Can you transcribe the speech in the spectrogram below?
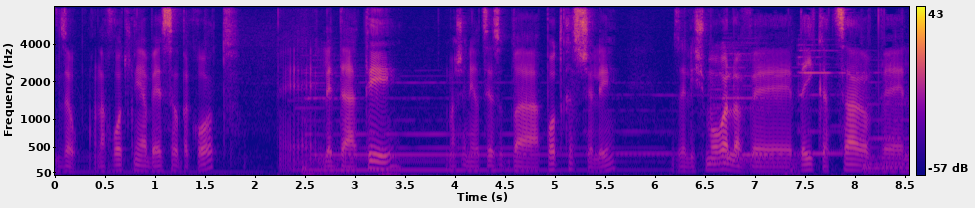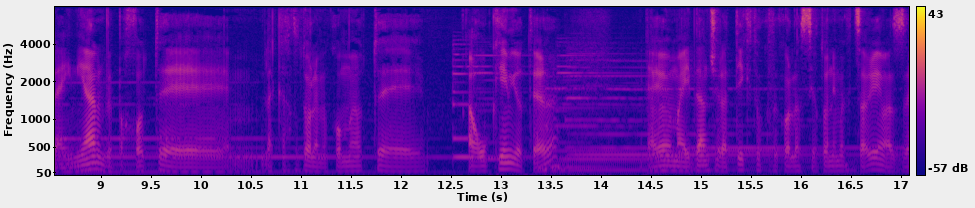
זהו, אנחנו עוד שנייה בעשר דקות. אה, לדעתי, מה שאני רוצה לעשות בפודקאסט שלי, זה לשמור עליו אה, די קצר ולעניין ופחות אה, לקחת אותו למקומות ארוכים יותר. היום עם העידן של הטיק טוק וכל הסרטונים הקצרים, אז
